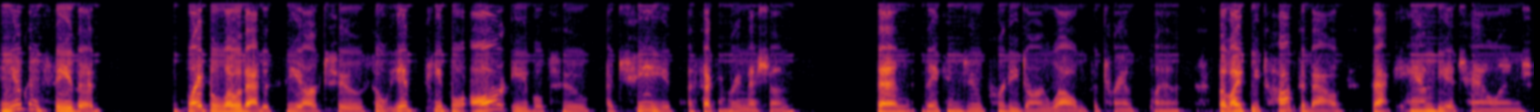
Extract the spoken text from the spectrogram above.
And you can see that right below that is CR2. So if people are able to achieve a second remission, then they can do pretty darn well with the transplant. But like we talked about, that can be a challenge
